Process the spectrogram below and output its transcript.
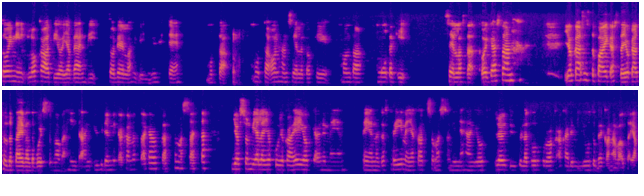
toimi lokaatio ja bändi todella hyvin yhteen, mutta, mutta onhan siellä toki monta muutakin sellaista oikeastaan jokaisesta paikasta, jokaiselta päivältä voisi sanoa vähintään yhden, mikä kannattaa käydä katsomassa, että jos on vielä joku, joka ei ole käynyt meidän, meidän noita striimejä katsomassa, niin nehän jo löytyy kyllä Turku Rock Academy YouTube-kanavalta ja,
